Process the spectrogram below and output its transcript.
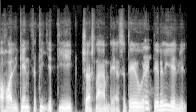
at holde igen, fordi at de ikke tør snakke om det. Altså, det er jo, det er jo helt, helt vildt.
